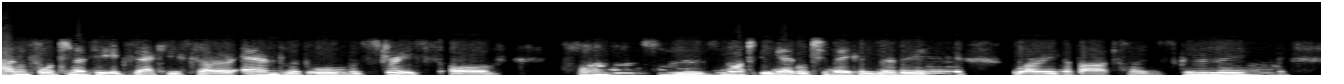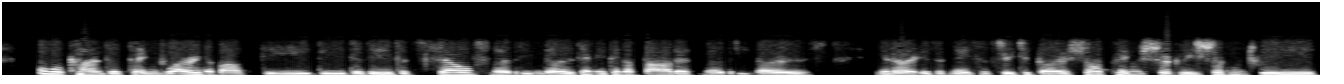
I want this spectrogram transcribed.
Unfortunately, exactly so. And with all the stress of finances, not being able to make a living, worrying about homeschooling, all kinds of things, worrying about the, the disease itself. Nobody knows anything about it. Nobody knows, you know, is it necessary to go shopping? Should we, shouldn't we?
